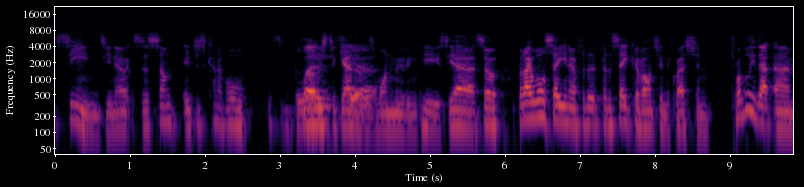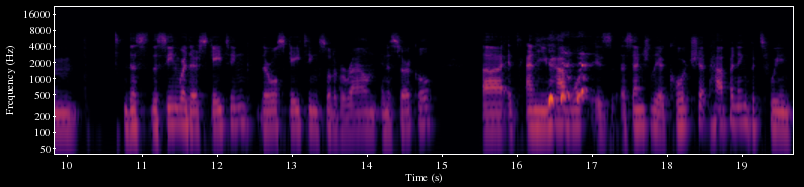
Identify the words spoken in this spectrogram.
scenes. You know, it's just some. It just kind of all It's flows together yeah. as one moving piece. Yeah. So, but I will say, you know, for the for the sake of answering the question, probably that um, this the scene where they're skating, they're all skating sort of around in a circle. Uh, it's and you have what is essentially a courtship happening between.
